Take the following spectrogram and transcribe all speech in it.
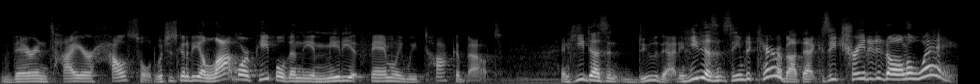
their entire household, which is going to be a lot more people than the immediate family we talk about. And he doesn't do that. And he doesn't seem to care about that because he traded it all away.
